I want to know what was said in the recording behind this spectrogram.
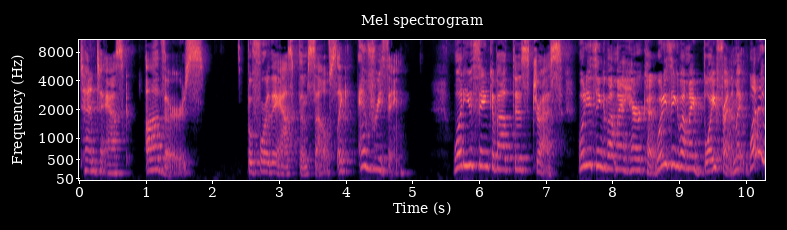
tend to ask others before they ask themselves, like everything. What do you think about this dress? What do you think about my haircut? What do you think about my boyfriend? I'm like, what? Who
